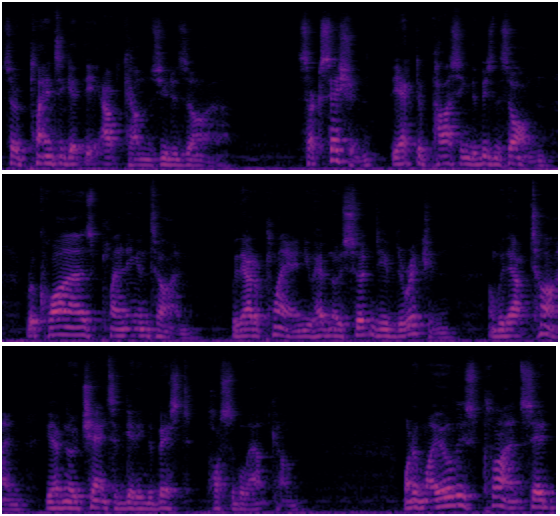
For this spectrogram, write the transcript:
so plan to get the outcomes you desire. Succession, the act of passing the business on, requires planning and time. Without a plan, you have no certainty of direction, and without time, you have no chance of getting the best possible outcome. One of my earliest clients said,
